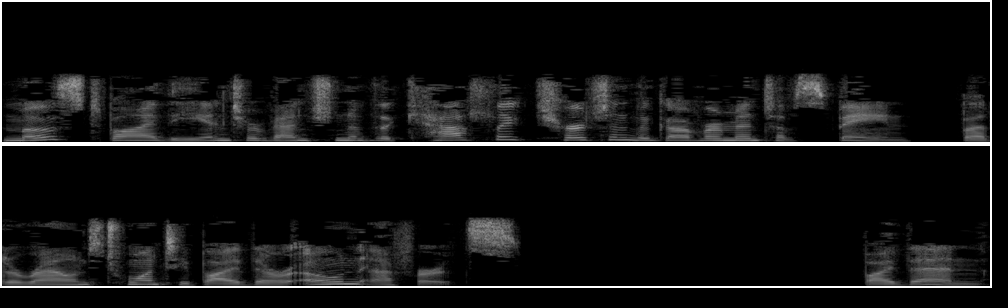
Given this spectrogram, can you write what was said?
Most by the intervention of the Catholic Church and the government of Spain, but around 20 by their own efforts. By then,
